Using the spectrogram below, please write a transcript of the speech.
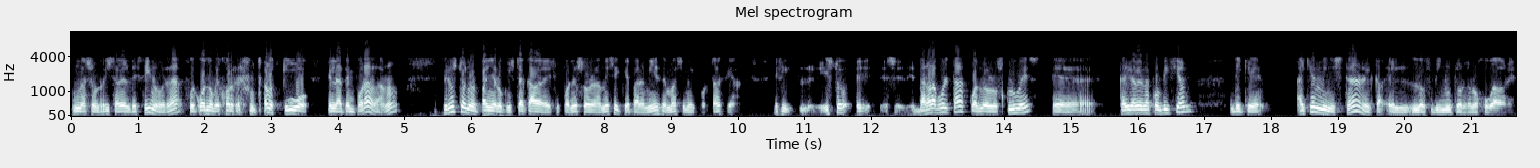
una sonrisa del destino, ¿verdad? Fue cuando mejor resultados tuvo en la temporada, ¿no? Pero esto no empaña lo que usted acaba de poner sobre la mesa y que para mí es de máxima importancia. Es decir, esto eh, dará la vuelta cuando los clubes eh, caigan en la convicción de que hay que administrar los minutos de los jugadores.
